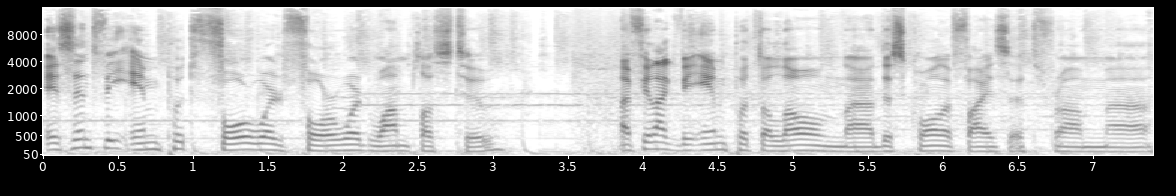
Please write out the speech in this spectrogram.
Isn't the input forward forward 1 plus 2? I feel like the input alone uh, disqualifies it from uh,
